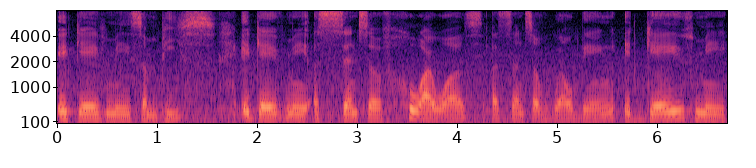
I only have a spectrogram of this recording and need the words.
it gave me some peace. It gave me a sense of who I was, a sense of well being. It gave me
